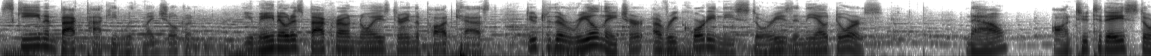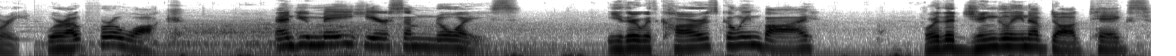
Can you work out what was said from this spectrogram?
skiing, and backpacking with my children. You may notice background noise during the podcast due to the real nature of recording these stories in the outdoors. Now, on to today's story. We're out for a walk, and you may hear some noise, either with cars going by or the jingling of dog tags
